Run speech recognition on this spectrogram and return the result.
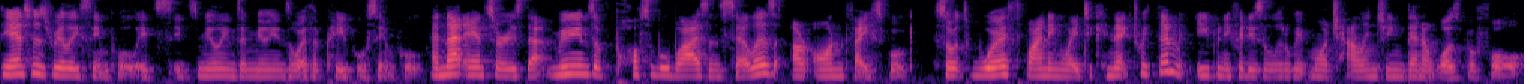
The answer is really simple. It's it's millions and millions worth of people simple. And that answer is that millions of possible buyers and sellers are on Facebook. So it's worth finding a way to connect with them even if it is a little bit more challenging than it was before.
